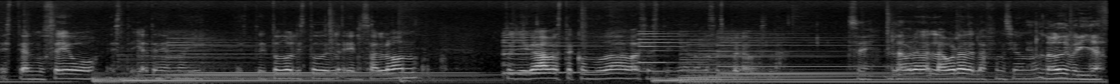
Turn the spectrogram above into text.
este, al museo, este, ya tenían ahí este, todo listo el, el salón, tú llegabas, te acomodabas, este, ya no más esperabas la, Sí, la hora, la hora de la función, ¿no? La hora de brillar.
